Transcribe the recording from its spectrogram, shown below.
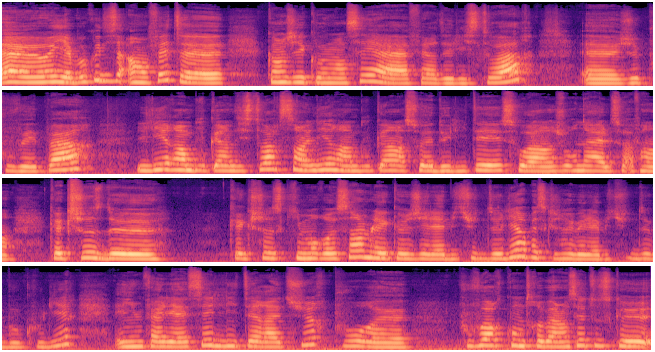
Euh, il y a beaucoup d'histoires. En fait, euh, quand j'ai commencé à faire de l'histoire, euh, je pouvais pas lire un bouquin d'histoire sans lire un bouquin soit de l'IT, soit un journal, soit enfin quelque chose de quelque chose qui me ressemble et que j'ai l'habitude de lire parce que j'avais l'habitude de beaucoup lire et il me fallait assez de littérature pour euh, pouvoir contrebalancer tout ce que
